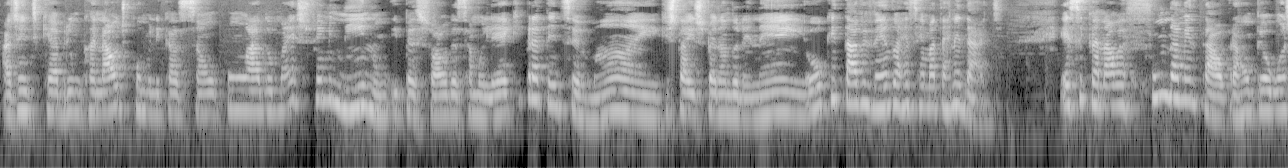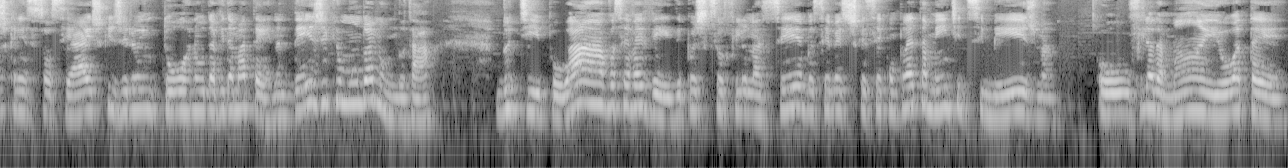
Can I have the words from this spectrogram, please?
a gente quer abrir um canal de comunicação com o um lado mais feminino e pessoal dessa mulher que pretende ser mãe, que está esperando o neném ou que está vivendo a recém-maternidade. Esse canal é fundamental para romper algumas crenças sociais que giram em torno da vida materna, desde que o mundo é mundo, tá? Do tipo, ah, você vai ver, depois que seu filho nascer, você vai se esquecer completamente de si mesma, ou filha da mãe, ou até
